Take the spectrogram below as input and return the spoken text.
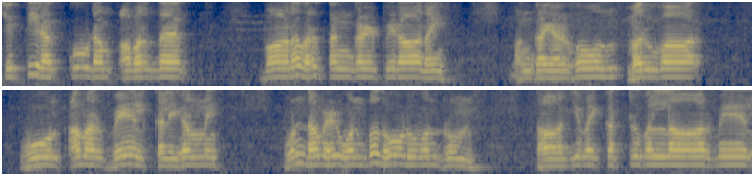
சித்திரக்கூடம் அமர்ந்த வானவர் தங்கள் பிரானை மங்கையர்கோன் மறுவார். ஊன் அமர் வேல் கலிகன்னை ஒண்டமிழ் ஒன்பதோடு ஒன்றும் தான் இவை கற்று வல்லார் மேல்.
